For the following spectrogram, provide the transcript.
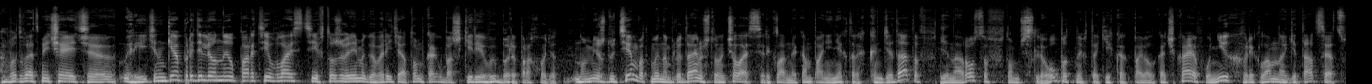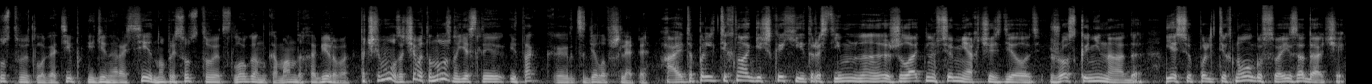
Вот вы отмечаете рейтинги определенные у партии власти, и в то же время говорите о том, как в Башкирии выборы проходят. Но между тем, вот мы наблюдаем, что началась рекламная кампания некоторых кандидатов, единороссов, в том числе опытных, таких как Павел Качкаев, у них в рекламной агитации отсутствует логотип «Единой России», но присутствует слоган команды Хабирова». Почему? Зачем это нужно, если и так, как говорится, дело в шляпе? А это политтехнологическая хитрость. Им э, желательно все мягче сделать. Жестко не надо. Есть у политтехнологов свои задачи.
